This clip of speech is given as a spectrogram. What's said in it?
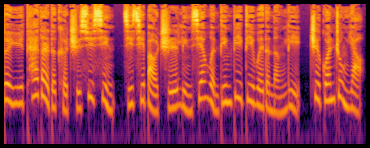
对于 Tether 的可持续性及其保持领先稳定币地位的能力至关重要。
